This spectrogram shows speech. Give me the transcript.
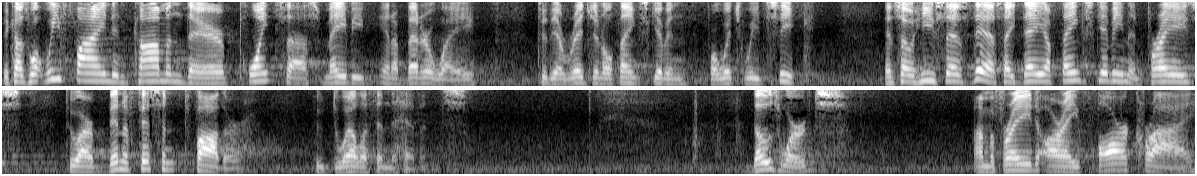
because what we find in common there points us maybe in a better way to the original thanksgiving for which we seek. And so he says this a day of thanksgiving and praise to our beneficent Father who dwelleth in the heavens. Those words, I'm afraid, are a far cry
